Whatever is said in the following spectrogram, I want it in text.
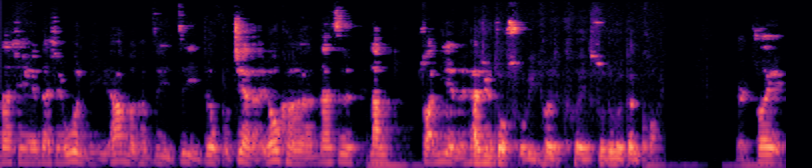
那些那些问题，他们可能自己自己就不见了，有可能，但是让专业的下去做处理会会速度会更快。对，所以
